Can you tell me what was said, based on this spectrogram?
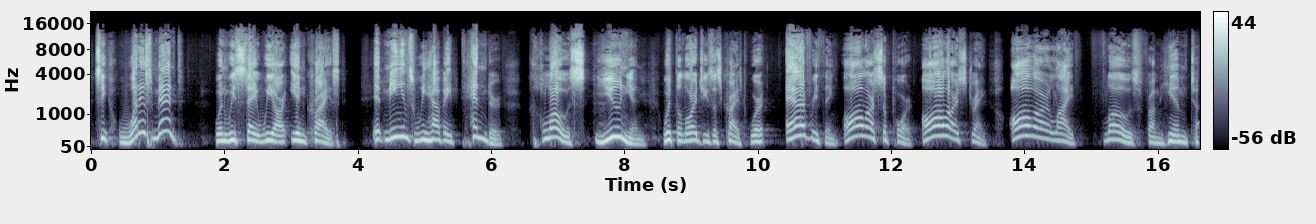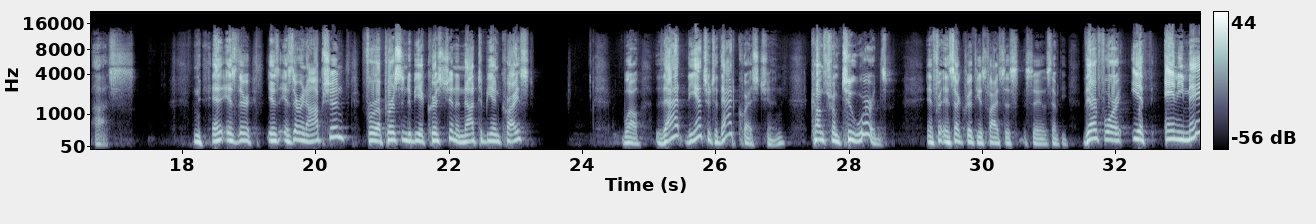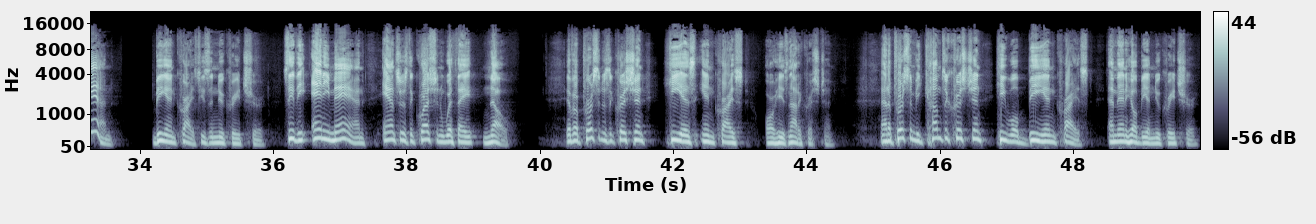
See, what is meant when we say we are in Christ? It means we have a tender, close union with the Lord Jesus Christ, where everything, all our support, all our strength, all our life flows from Him to us. Is there, is, is there an option for a person to be a Christian and not to be in Christ? Well, that the answer to that question comes from two words in 2 Corinthians 5 17. Therefore, if any man be in Christ, he's a new creature. See, the any man answers the question with a no. If a person is a Christian, he is in Christ or he's not a Christian. And a person becomes a Christian, he will be in Christ, and then he'll be a new creature.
